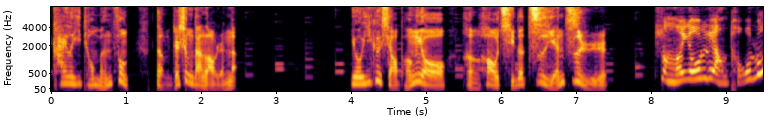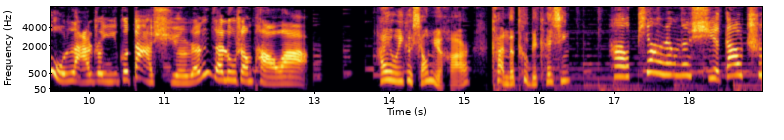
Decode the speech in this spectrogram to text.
开了一条门缝，等着圣诞老人呢。有一个小朋友很好奇的自言自语。怎么有两头鹿拉着一个大雪人在路上跑啊？还有一个小女孩看得特别开心，好漂亮的雪糕车！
